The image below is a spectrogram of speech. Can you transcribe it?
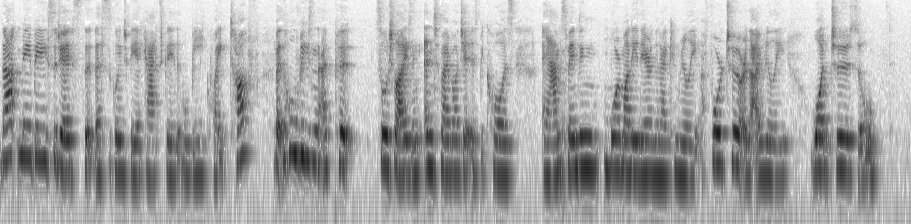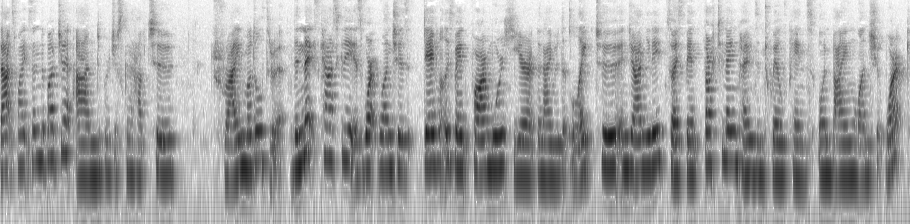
That maybe suggests that this is going to be a category that will be quite tough but the whole reason I put socialising into my budget is because I am spending more money there than I can really afford to or that I really want to so that's why it's in the budget and we're just going to have to try and muddle through it. The next category is work lunches. Definitely spent far more here than I would like to in January. So I spent £39 and 12 pence on buying lunch at work.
